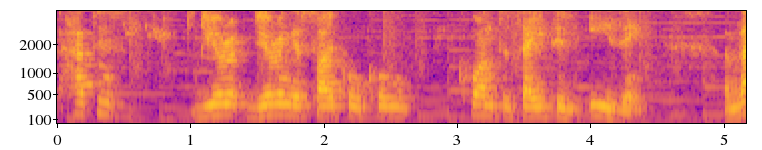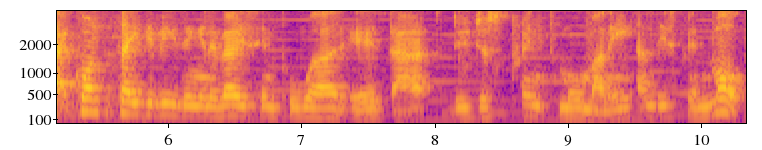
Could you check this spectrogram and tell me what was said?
happens dur- during a cycle called quantitative easing. And that quantitative easing, in a very simple word, is that you just print more money and they spend more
